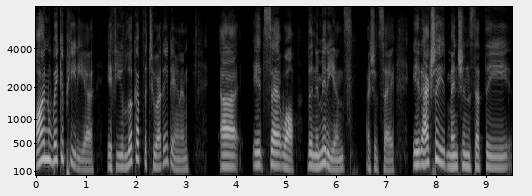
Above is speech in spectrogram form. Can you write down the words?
on Wikipedia, if you look up the Tuatha Danann, uh, it said, well, the Nemedians, I should say, it actually mentions that the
